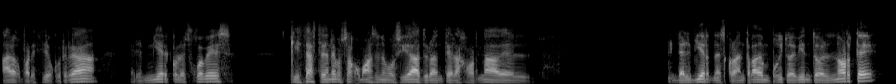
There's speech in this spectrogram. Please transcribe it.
Algo parecido ocurrirá el miércoles, jueves. Quizás tendremos algo más de nubosidad durante la jornada del, del viernes con la entrada de un poquito de viento del norte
